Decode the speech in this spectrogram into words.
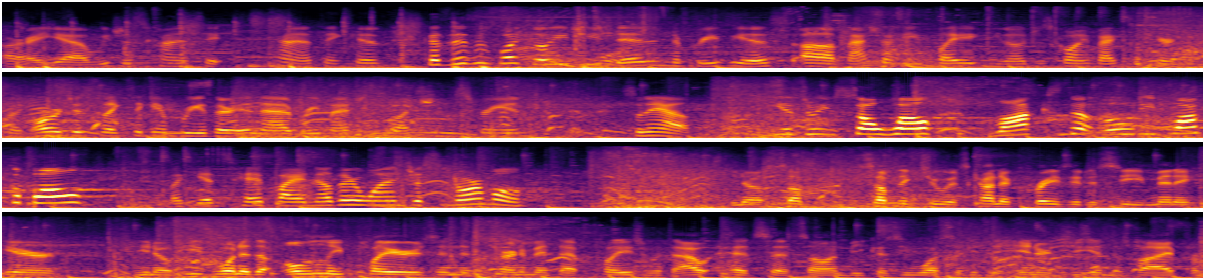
All right, yeah, we just kind of kind of thinking because this is what Goichi did in the previous uh, match that he played. You know, just going back to characters like, or just like taking a breather in that rematch selection screen. So now he is doing so well, blocks the OD Blanka ball, but gets hit by another one, just normal you know, some, something too, it's kind of crazy to see Mena here. You know, he's one of the only players in this tournament that plays without headsets on because he wants to get the energy and the vibe from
